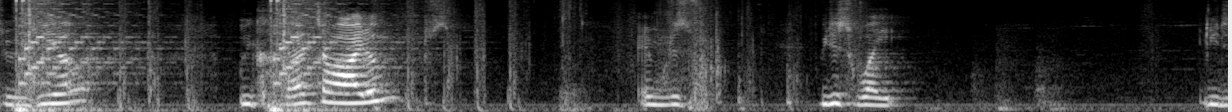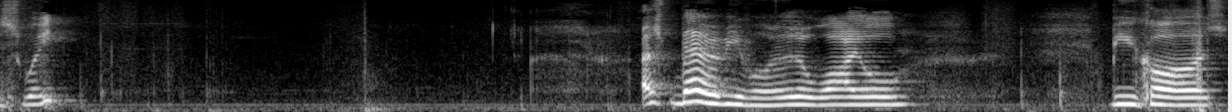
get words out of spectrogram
through here. We collect our items. And we just we just wait. You just wait. That's better be for a little while because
